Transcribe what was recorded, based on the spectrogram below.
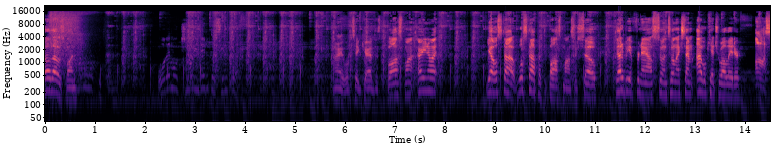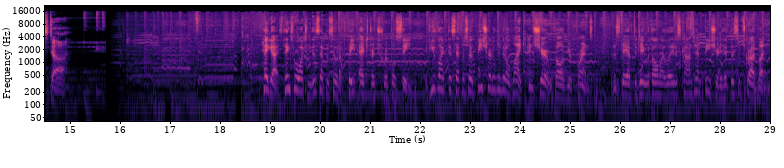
Well, that was fun. Alright, we'll take care of this boss monster. Oh, you know what? Yeah, we'll stop. We'll stop at the boss monster. So, that'll be it for now. So until next time, I will catch you all later. Asta. Hey guys, thanks for watching this episode of Fate Extra Triple C. If you've liked this episode, be sure to leave it a like and share it with all of your friends. And to stay up to date with all my latest content, be sure to hit the subscribe button.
